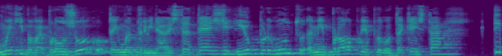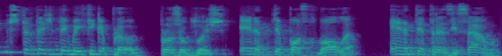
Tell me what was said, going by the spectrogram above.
uma equipa vai para um jogo, tem uma determinada estratégia, e eu pergunto a mim próprio, eu pergunto a quem está, que tipo de estratégia tem o Benfica para, para o jogo de hoje? Era ter posse de bola? Era ter transição?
